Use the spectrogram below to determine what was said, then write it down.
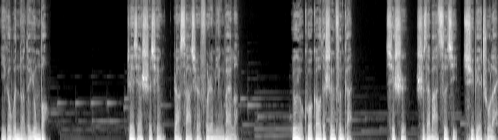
一个温暖的拥抱。这件事情让撒切尔夫人明白了。拥有过高的身份感，其实是在把自己区别出来，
